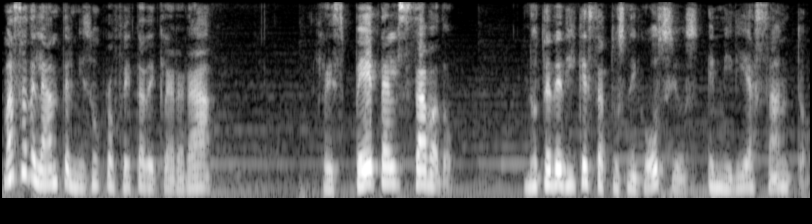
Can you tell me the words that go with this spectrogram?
Más adelante el mismo profeta declarará, respeta el sábado, no te dediques a tus negocios en mi día santo.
